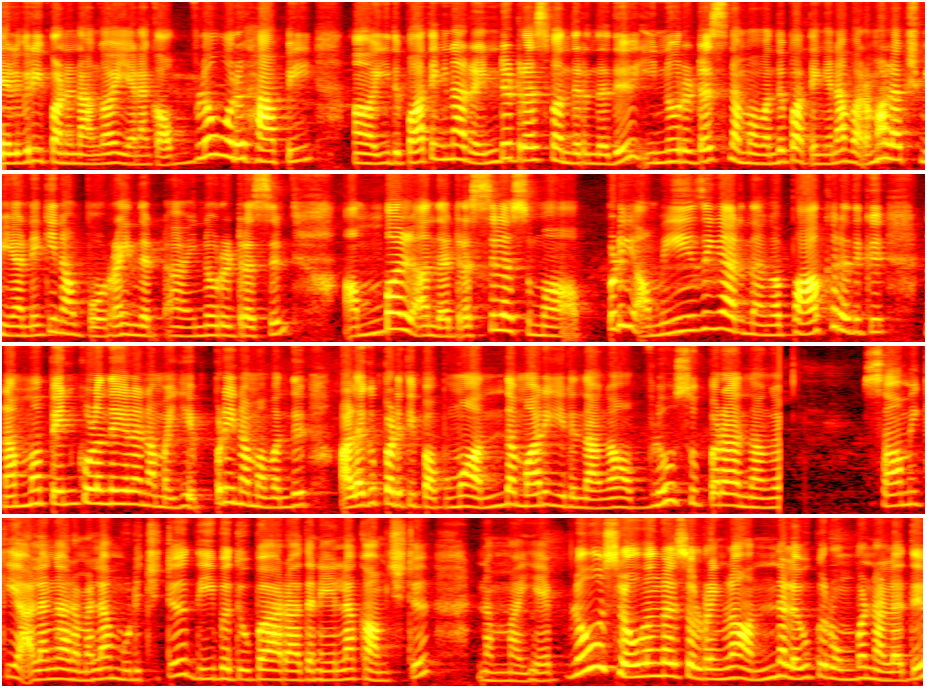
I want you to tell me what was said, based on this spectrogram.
டெலிவரி பண்ணினாங்க. எனக்கு அவ்வளோ ஒரு ஹாப்பி இது பார்த்தீங்கன்னா ரெண்டு ட்ரெஸ் வந்திருந்தது. இன்னொரு ட்ரெஸ் நம்ம வந்து பார்த்தீங்கன்னா வரமாலட்சுமி அன்னைக்கு நான் போடுறேன். இந்த இன்னொரு ட்ரெஸ்ஸு அம்பாள் அந்த ட்ரெஸ்ஸில் சும்மா அப்படி அமேசிங்காக இருந்தாங்க. பார்க்குறதுக்கு நம்ம பெண் குழந்தைகளை நம்ம எப்படி நம்ம வந்து அழகுபடுத்தி பார்ப்போமோ அந்த மாதிரி இருந்தாங்க. அவ்வளோ சூப்பராக இருந்தாங்க. சாமிக்கு அலங்காரமெல்லாம் முடிச்சுட்டு தீப தூப ஆராதனையெல்லாம் காமிச்சிட்டு நம்ம எவ்வளோ ஸ்லோகங்கள் சொல்கிறீங்களோ அந்த அளவுக்கு ரொம்ப நல்லது.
